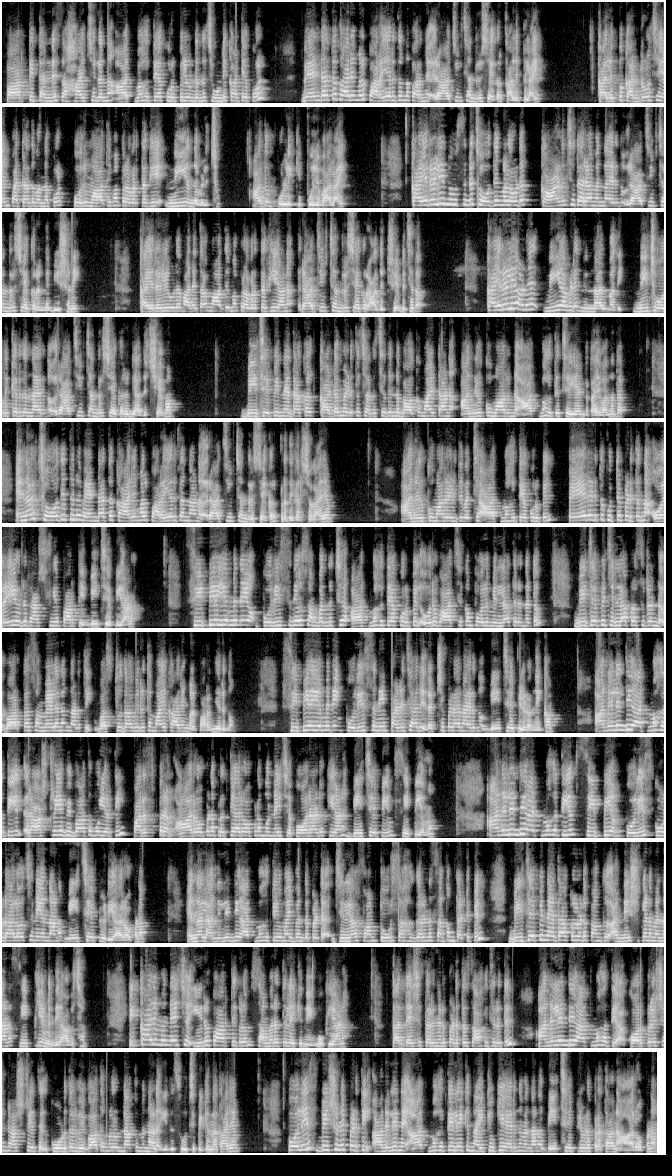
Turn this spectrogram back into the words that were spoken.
പാർട്ടി തന്നെ സഹായിച്ചില്ലെന്ന് ആത്മഹത്യാ കുറിപ്പിലുണ്ടെന്ന് ചൂണ്ടിക്കാട്ടിയപ്പോൾ വേണ്ടാത്ത കാര്യങ്ങൾ പറയരുതെന്ന് പറഞ്ഞ് രാജീവ് ചന്ദ്രശേഖർ കലിപ്പിലായി. കലിപ്പ് കൺട്രോൾ ചെയ്യാൻ പറ്റാതെ വന്നപ്പോൾ ഒരു മാധ്യമ പ്രവർത്തകയെ നീ എന്ന് വിളിച്ചു. അതും പുള്ളിക്ക് പുലിവാലായി. കൈരളി ന്യൂസിന്റെ ചോദ്യങ്ങളോട് കാണിച്ചു തരാമെന്നായിരുന്നു രാജീവ് ചന്ദ്രശേഖറിന്റെ ഭീഷണി. കൈരളിയുടെ വനിതാ മാധ്യമ പ്രവർത്തകയാണ് രാജീവ് ചന്ദ്രശേഖർ അധിക്ഷേപിച്ചത്. കൈരളിയാണ് നീ അവിടെ നിന്നാൽ മതി. നീ ചോദിക്കരുതെന്നായിരുന്നു രാജീവ് ചന്ദ്രശേഖറിന്റെ അധിക്ഷേപം. ബി ജെ പി നേതാക്കൾ കടമെടുത്ത് ചതിച്ചതിന്റെ ഭാഗമായിട്ടാണ് അനിൽകുമാറിന് ആത്മഹത്യ ചെയ്യേണ്ടതായി വന്നത്. എന്നാൽ ചോദ്യത്തിന് വേണ്ടാത്ത കാര്യങ്ങൾ പറയരുതെന്നാണ് രാജീവ് ചന്ദ്രശേഖർ പ്രതികരിച്ച കാര്യം. അനിൽകുമാർ എഴുതിവെച്ച ആത്മഹത്യാക്കുറിപ്പിൽ പേരെടുത്ത് കുറ്റപ്പെടുത്തുന്ന ഒരേയൊരു രാഷ്ട്രീയ പാർട്ടി ബി ജെ പി ആണ്. സി പി ഐ എമ്മിനെയോ പോലീസിനെയോ സംബന്ധിച്ച് ആത്മഹത്യാക്കുറിപ്പിൽ ഒരു വാചകം പോലും ഇല്ലാതിരുന്നിട്ടും ബി ജെ പി ജില്ലാ പ്രസിഡന്റ് വാർത്താ സമ്മേളനം നടത്തി വസ്തുതാവിരുദ്ധമായ കാര്യങ്ങൾ പറഞ്ഞിരുന്നു. സി പി ഐ എമ്മിനെയും പോലീസിനെയും പഴിചാരി രക്ഷപ്പെടാനായിരുന്നു ബി ജെ പിയുടെ നീക്കം. അനിലിന്റെ ആത്മഹത്യയിൽ രാഷ്ട്രീയ വിവാദം ഉയർത്തി പരസ്പരം ആരോപണ പ്രത്യാരോപണം ഉന്നയിച്ച് പോരാടുകയാണ് ബി ജെ പിയും സി പി എമ്മും അനിലിന്റെ ആത്മഹത്യയിൽ സി പി എം പോലീസ് ഗൂഢാലോചനയെന്നാണ് ബി ജെ പിയുടെ ആരോപണം. എന്നാൽ അനിലിന്റെ ആത്മഹത്യയുമായി ബന്ധപ്പെട്ട് ജില്ലാ ഫാം ടൂർ സഹകരണ സംഘം തട്ടിപ്പിൽ ബി ജെ പി നേതാക്കളുടെ പങ്ക് അന്വേഷിക്കണമെന്നാണ് സി പി എമ്മിന്റെ ആവശ്യം. ഇക്കാര്യം ഉന്നയിച്ച് ഇരു പാർട്ടികളും സമരത്തിലേക്ക് നീങ്ങുകയാണ്. തദ്ദേശ തെരഞ്ഞെടുപ്പ് അടുത്ത സാഹചര്യത്തിൽ അനിലിന്റെ ആത്മഹത്യ കോർപ്പറേഷൻ രാഷ്ട്രീയത്തിൽ കൂടുതൽ വിവാദങ്ങൾ ഉണ്ടാക്കുമെന്നാണ് ഇത് സൂചിപ്പിക്കുന്ന കാര്യം. പോലീസ് ഭീഷണിപ്പെടുത്തി അനിലിനെ ആത്മഹത്യയിലേക്ക് നയിക്കുകയായിരുന്നുവെന്നാണ് ബി പ്രധാന ആരോപണം.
